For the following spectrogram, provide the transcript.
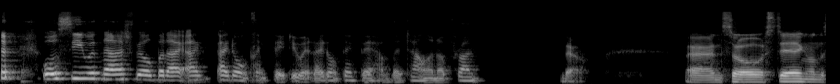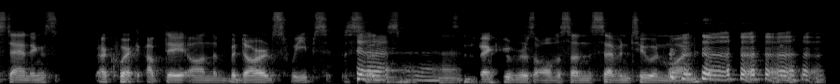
we'll see with Nashville, but I, I I don't think they do it. I don't think they have the talent up front. No. And so staying on the standings, a quick update on the Bedard sweeps since, since Vancouver's all of a sudden 7 2 and 1.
